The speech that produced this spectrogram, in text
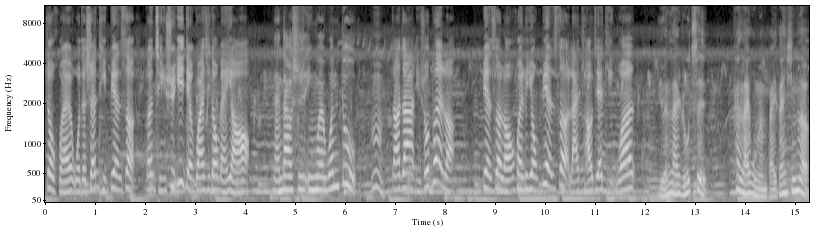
这回我的身体变色跟情绪一点关系都没有。难道是因为温度？嗯，渣渣，你说对了。变色龙会利用变色来调节体温。原来如此，看来我们白担心了。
